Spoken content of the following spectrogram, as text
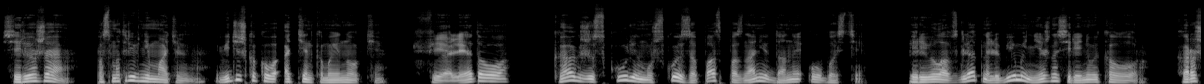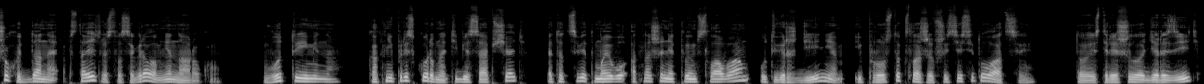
«Сережа, посмотри внимательно. Видишь, какого оттенка мои ногти?» «Фиолетового». Как же скуден мужской запас познаний в данной области. Перевела взгляд на любимый нежно-сиреневый колор. Хорошо, хоть данное обстоятельство сыграло мне на руку. Вот именно. Как не прискорбно тебе сообщать, это цвет моего отношения к твоим словам, утверждениям и просто к сложившейся ситуации. То есть решила дерзить?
